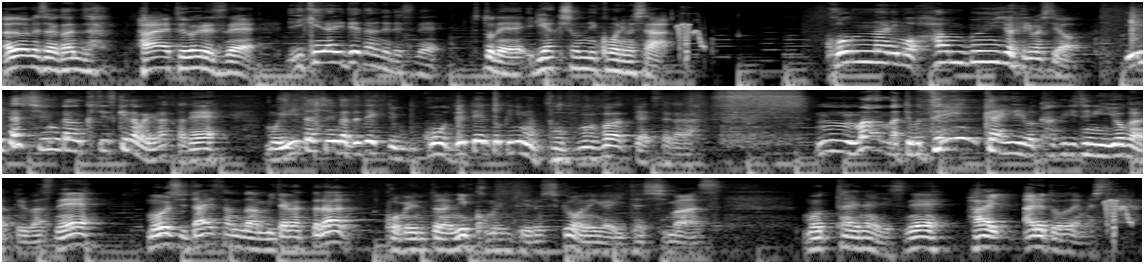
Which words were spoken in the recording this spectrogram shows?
あどうも皆さん、こんにちは。はい、というわけでですね、いきなり出たんでですね、ちょっとね、リアクションに困りました。こんなにもう半分以上減りましたよ。入れた瞬間口つけた方がよかったね。もう入れた瞬間出てきて、こう出てる時にもブブブブってやってたから。うん、まあまあ、でも前回よりは確実に良くなってますね。もし第3弾見たかったら、コメント欄にコメントよろしくお願いいたします。もったいないですね。はい、ありがとうございました。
